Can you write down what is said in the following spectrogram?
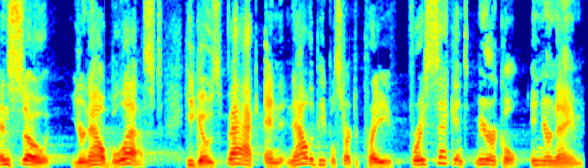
And so you're now blessed. He goes back, and now the people start to pray for a second miracle in your name.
